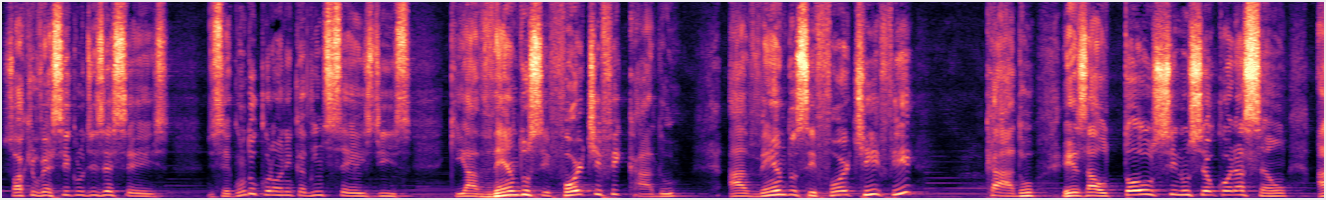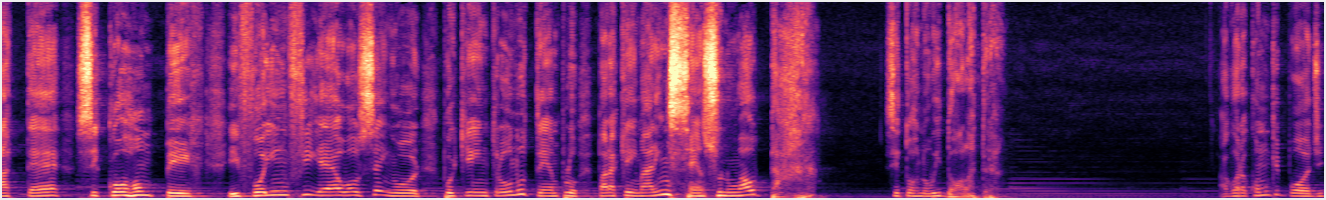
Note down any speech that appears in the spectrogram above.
Só que o versículo 16 de 2 Crônica 26 diz que havendo-se fortificado, havendo-se fortificado, exaltou-se no seu coração até se corromper e foi infiel ao Senhor, porque entrou no templo para queimar incenso no altar. Se tornou idólatra. Agora, como que pode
